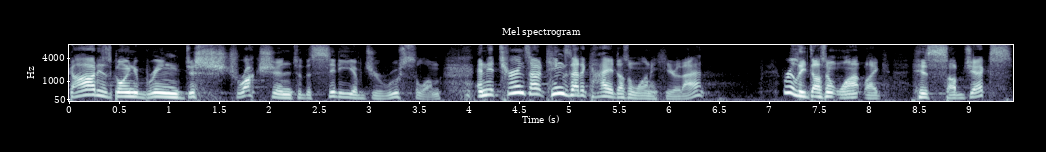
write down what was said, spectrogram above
God is going to bring destruction to the city of Jerusalem. And it turns out King Zedekiah doesn't want to hear that. Really doesn't want, like, his subjects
